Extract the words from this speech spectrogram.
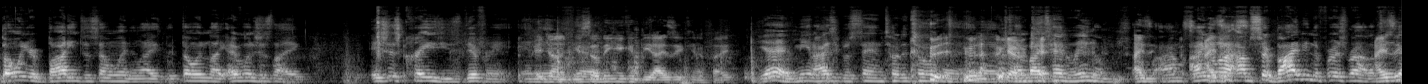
throwing your body into someone and like they're throwing like everyone's just like. It's just crazy. It's different. And Hey then, John, do you yeah. still think you can beat Isaac in a fight? Yeah, if me and Isaac was standing toe to toe in a Okay, ten by ten ring, I'm, I'm, I'm, I ain't gonna Isaac's- lie, I'm surviving the first round. I'll tell you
